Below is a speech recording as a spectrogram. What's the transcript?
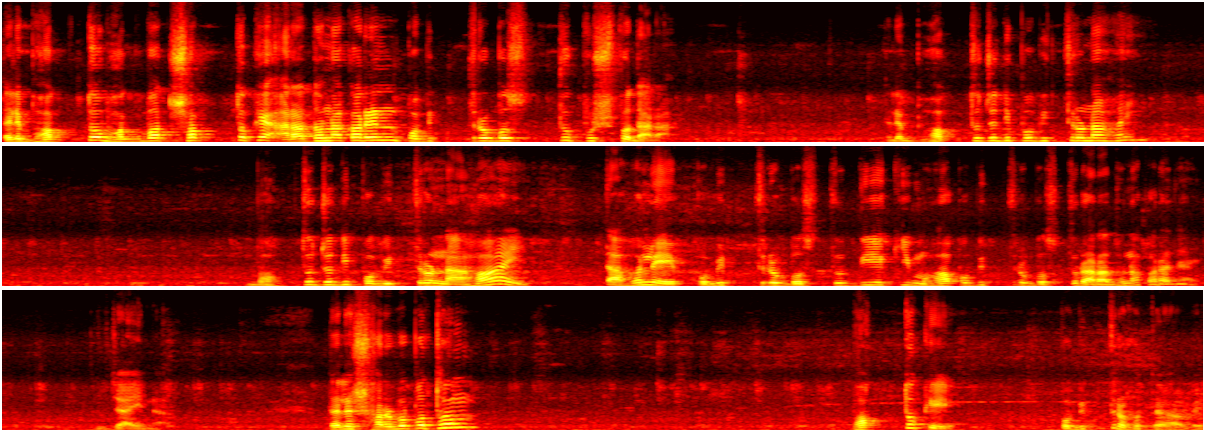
তাহলে ভক্ত ভগবত সত্যকে আরাধনা করেন পবিত্র বস্তু পুষ্প দ্বারা। তাহলে ভক্ত যদি পবিত্র না হয়? ভক্ত যদি পবিত্র না হয়, তাহলে পবিত্র বস্তু দিয়ে কি মহাপবিত্র বস্তুর আরাধনা করা যায়? যায় না। তাহলে সর্বপ্রথম ভক্তকে পবিত্র হতে হবে।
